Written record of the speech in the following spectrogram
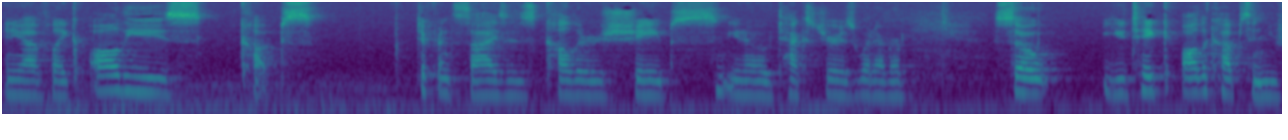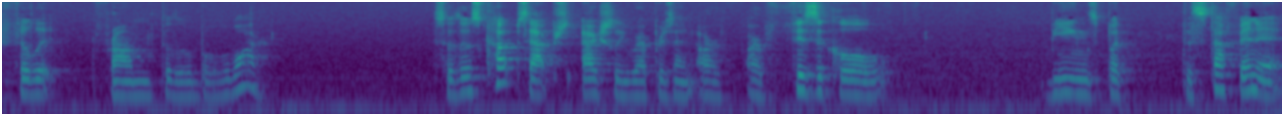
And you have like all these cups, different sizes, colors, shapes, you know, textures, whatever. So you take all the cups and you fill it from the little bowl of water. So those cups actually represent our, our physical beings, but the stuff in it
